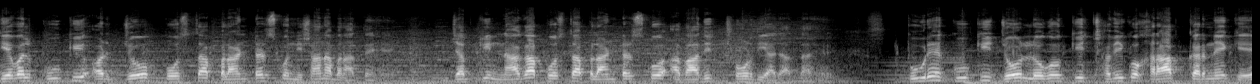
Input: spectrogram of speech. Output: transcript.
केवल कुकी और जो पोस्ता प्लांटर्स को निशाना बनाते हैं, जबकि नागा पोस्ता प्लांटर्स को आबादित छोड़ दिया जाता है। पूरे कुकी जो लोगों की छवि को खराब करने के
